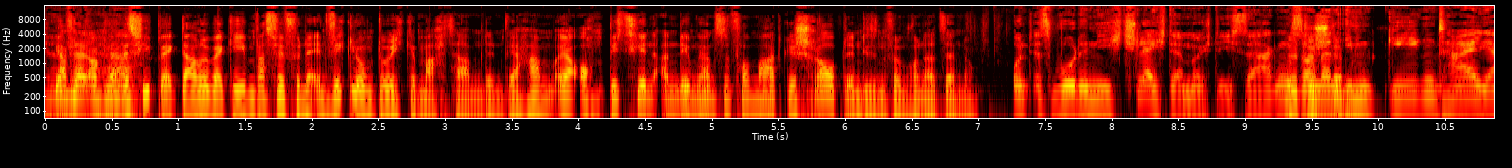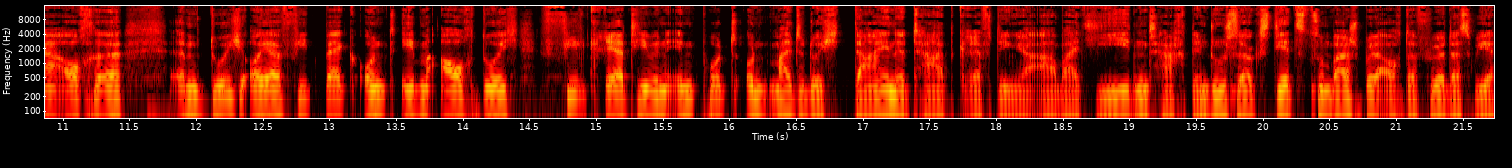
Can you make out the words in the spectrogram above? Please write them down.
ja, ja vielleicht auch ein kleines ja. Feedback darüber geben, was wir für eine Entwicklung durchgemacht haben. Denn wir haben ja auch ein bisschen an dem ganzen Format geschraubt in diesen 500 Sendungen. Und es wurde nicht schlechter, möchte ich sagen, ja, sondern stimmt. im Gegenteil, ja auch äh, ähm, durch euer Feedback und eben auch durch viel kreativen Input und Malte durch deine tatkräftige Arbeit jeden Tag. Denn du sorgst jetzt zum Beispiel auch dafür, dass wir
